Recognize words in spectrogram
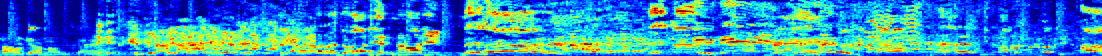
नाम क्या नाम क्या है जोड़ा वाली है कितना वाली नहीं नहीं नहीं नहीं तीन बार बोली वो तीन बार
